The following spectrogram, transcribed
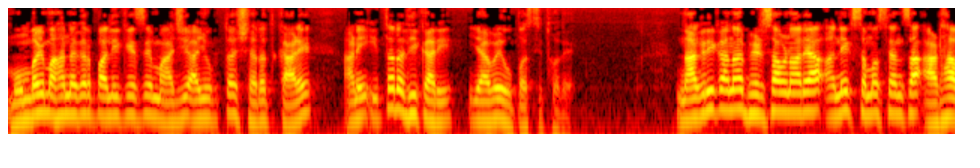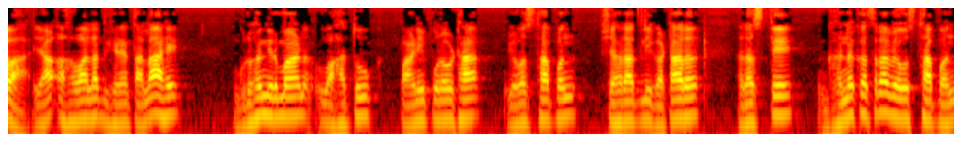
मुंबई महानगरपालिकेचे माजी आयुक्त शरद काळे आणि इतर अधिकारी यावेळी उपस्थित होते. नागरिकांना भेडसावणाऱ्या अनेक समस्यांचा आढावा या अहवालात घेण्यात आला आहे. गृहनिर्माण वाहतूक पाणीपुरवठा व्यवस्थापन शहरातली गटारं रस्ते घनकचरा व्यवस्थापन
